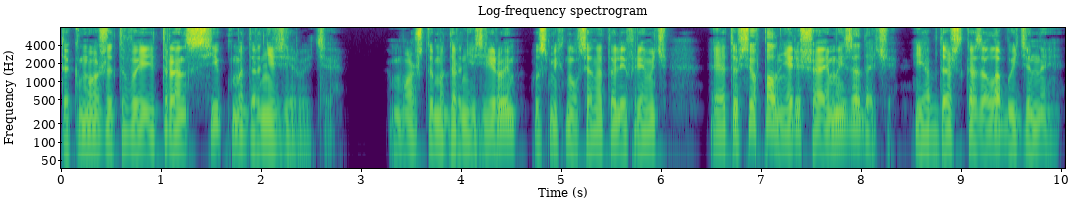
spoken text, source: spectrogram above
Так может, вы и Транссип модернизируете? Может, и модернизируем, усмехнулся Анатолий Ефремович. Это все вполне решаемые задачи. Я бы даже сказал обыденные.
